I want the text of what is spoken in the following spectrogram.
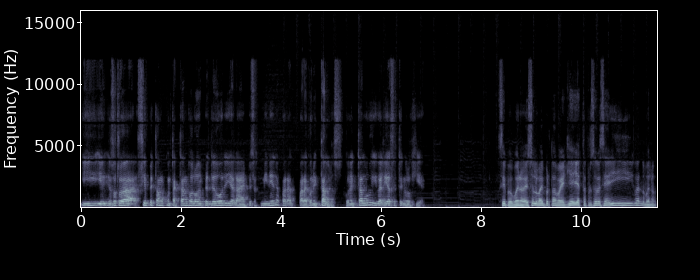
Y, nosotros ah, siempre estamos contactando a los emprendedores y a las empresas mineras para, para conectarlos, conectarlos y validar sus tecnologías. Sí, pues bueno, eso es lo más importante porque aquí hay estas personas decían, y bueno, bueno,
